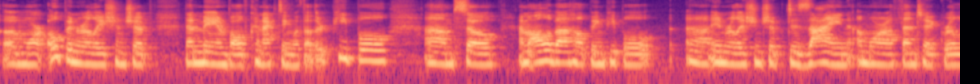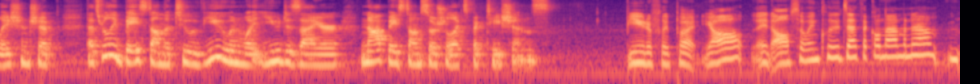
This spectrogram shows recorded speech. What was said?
a more open relationship that may involve connecting with other people. Um, so I'm all about helping people uh, in relationship design a more authentic relationship that's really based on the two of you and what you desire not based on social expectations Beautifully put, y'all. It also includes ethical non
